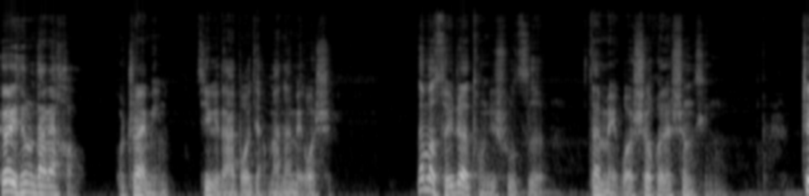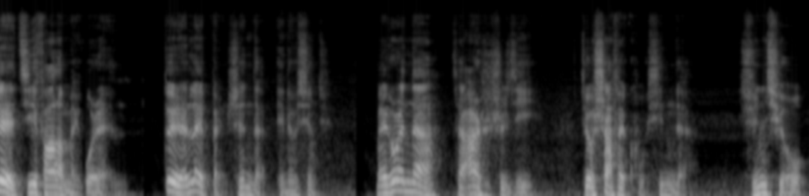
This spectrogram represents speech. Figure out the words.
各位听众，大家好，我是朱爱明，继续给大家播讲《漫谈美国史》。那么，随着统计数字在美国社会的盛行，这也激发了美国人对人类本身的研究兴趣。美国人呢，在二十世纪就煞费苦心的寻求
